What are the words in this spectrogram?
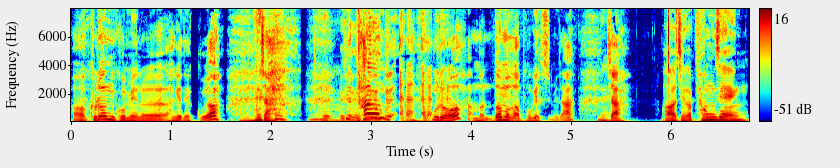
어, 그런 고민을 하게 됐고요. 자, 그 다음으로 한번 넘어가 보겠습니다. 네. 자, 아 제가 평생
